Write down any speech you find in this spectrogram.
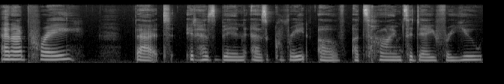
And I pray that it has been as great of a time today for you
